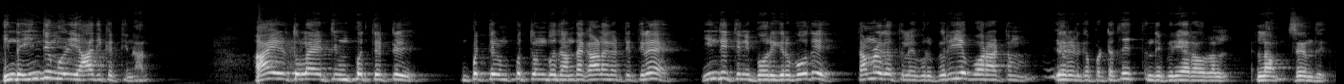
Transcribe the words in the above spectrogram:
இந்த இந்தி மொழி ஆதிக்கத்தினால் ஆயிரத்தி தொள்ளாயிரத்தி முப்பத்தெட்டு முப்பத்தி முப்பத்தொன்பது அந்த காலகட்டத்தில் இந்தி திணிப்பு வருகிற போது தமிழகத்தில் ஒரு பெரிய போராட்டம் ஏறெடுக்கப்பட்டது. தந்தை பெரியார் அவர்கள் எல்லாம் சேர்ந்து.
